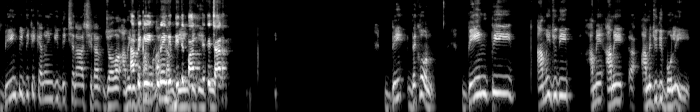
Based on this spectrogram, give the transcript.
বিএনপির দিকে কেন ইঙ্গিত দিচ্ছে না সেটার জবাব আমি আপনি কি কোনো ইঙ্গিত দিতে দিতে চান? বি- দেখুন বিএনপি আমি যদি আমি আমি আমি যদি বলি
